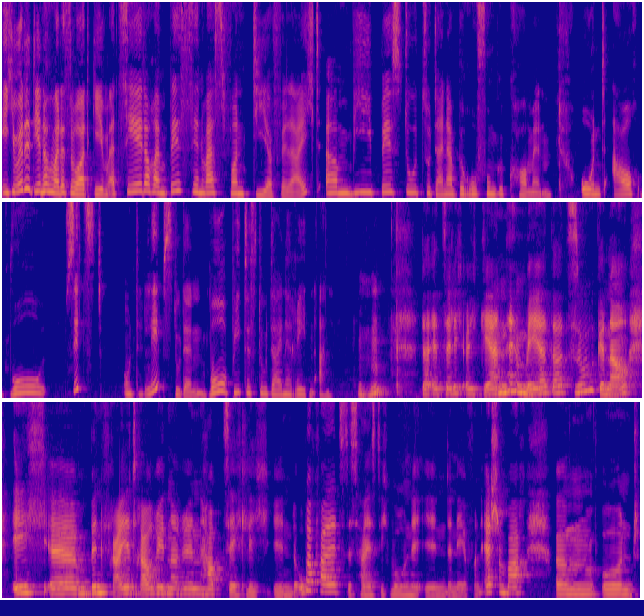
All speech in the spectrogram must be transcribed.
Ich würde dir noch mal das Wort geben. Erzähl doch ein bisschen was von dir vielleicht. Ähm, wie bist du zu deiner Berufung gekommen? Und auch, wo sitzt und lebst du denn? Wo bietest du deine Reden an? Mhm. Da erzähle ich euch gerne mehr dazu. Genau. Ich ähm, bin freie Traurednerin hauptsächlich in der Oberpfalz. Das heißt, ich wohne in der Nähe von Eschenbach ähm, und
